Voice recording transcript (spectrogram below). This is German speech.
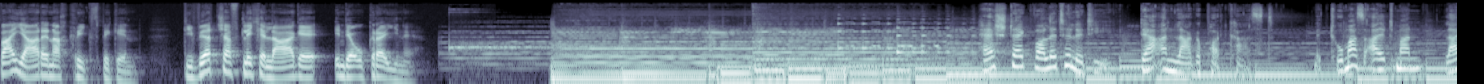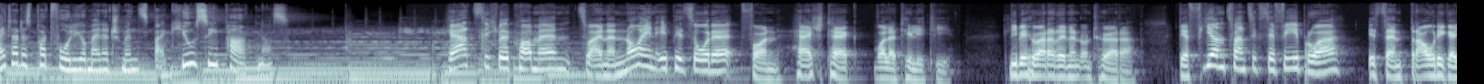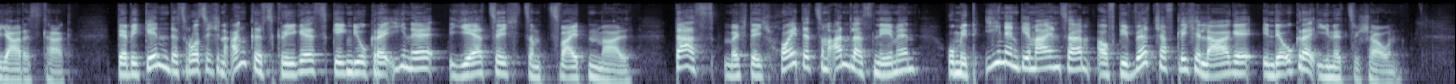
Zwei Jahre nach Kriegsbeginn. Die wirtschaftliche Lage in der Ukraine. Hashtag Volatility, der Anlage-Podcast. Mit Thomas Altmann, Leiter des Portfolio-Managements bei QC Partners. Herzlich willkommen zu einer neuen Episode von Hashtag Volatility. Liebe Hörerinnen und Hörer, der 24. Februar ist ein trauriger Jahrestag. Der Beginn des russischen Angriffskrieges gegen die Ukraine jährt sich zum zweiten Mal. Das möchte ich heute zum Anlass nehmen, um mit Ihnen gemeinsam auf die wirtschaftliche Lage in der Ukraine zu schauen.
